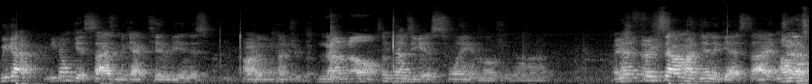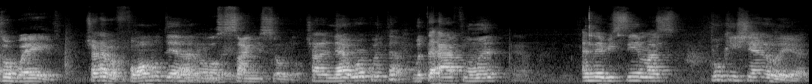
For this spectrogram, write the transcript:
we got we don't get seismic activity in this part of the country, but Not at all. sometimes you get a swaying motion going on. And that freaks out my dinner guests. I, I'm trying, Almost to, a wave. trying to have a formal dinner Almost sinusoidal. trying to network with the with the affluent, Yeah. and they be seeing my spooky chandelier.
